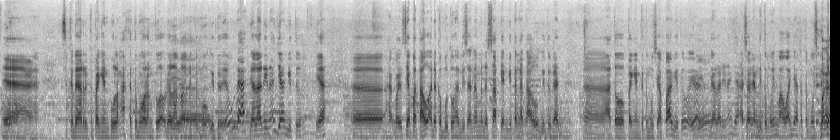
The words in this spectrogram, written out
Ya. Sekedar kepengen pulang ah ketemu orang tua udah lama Iya. nggak ketemu gitu. Ya udah jalanin aja gitu ya. Apa- siapa tahu ada kebutuhan di sana mendesak yang kita nggak tahu gitu kan. Eh, atau pengen ketemu siapa gitu ya Iya. jalanin aja. Asal yang ditemuin mau aja ketemu sama.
